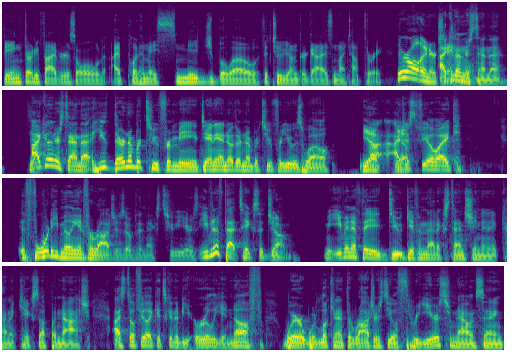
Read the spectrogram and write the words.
being 35 years old, I put him a smidge below the two younger guys in my top three. They're all I can understand that. Yeah. I can understand that. He, they're number two for me, Danny. I know they're number two for you as well. Yeah, uh, I, I just feel like 40 million for Rodgers over the next two years, even if that takes a jump, I mean, even if they do give him that extension and it kind of kicks up a notch, I still feel like it's going to be early enough where we're looking at the Rodgers deal three years from now and saying,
